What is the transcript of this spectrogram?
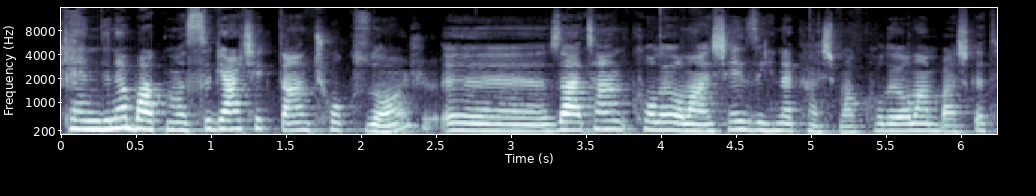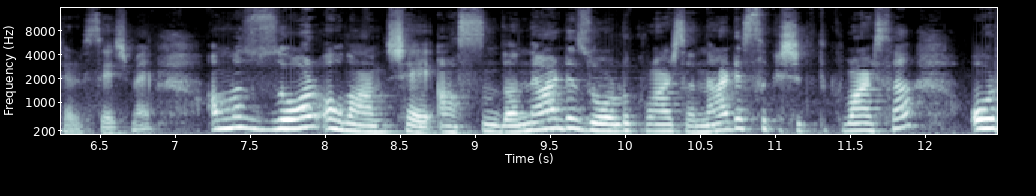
kendine bakması gerçekten çok zor. Ee, zaten kolay olan şey zihne kaçmak, kolay olan başka taraf seçmek. Ama zor olan şey aslında nerede zorluk varsa, nerede sıkışıklık varsa o,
